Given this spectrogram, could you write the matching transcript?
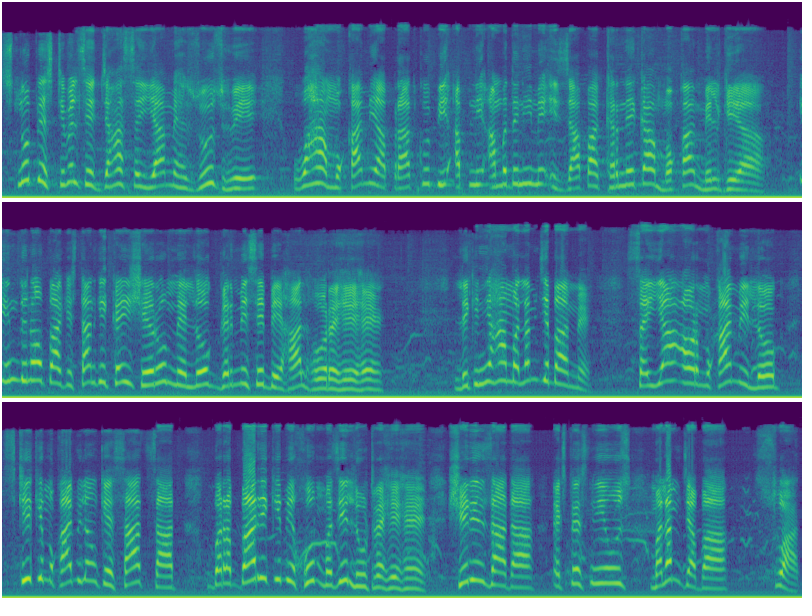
स्नो फेस्टिवल से जहाँ सयाह महजूज हुए, वहाँ मुकामी अपराध को भी अपनी आमदनी में इजाफा करने का मौका मिल गया। इन दिनों पाकिस्तान के कई शहरों में लोग गर्मी से बेहाल हो रहे हैं। लेकिन यहाँ मलमजबा में सयाह और मुकामी लोग स्की के मुकाबलों के साथ साथ बर्फबारी की भी खूब मज़े लूट रहे हैं। शेरिन ज़्यादा एक्सप्रेस न्यूज़ मलम जबा, स्वाद।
